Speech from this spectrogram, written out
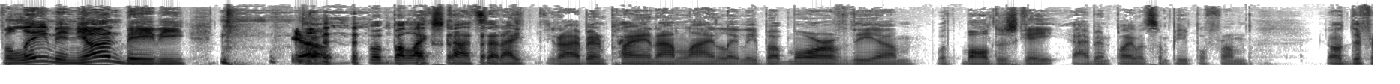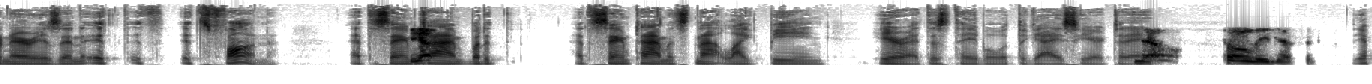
filet mignon, baby. Yeah. But but like Scott said, I you know I've been playing online lately, but more of the um with Baldur's Gate. I've been playing with some people from you know different areas, and it it's it's fun at the same Yep. time. But it, at the same time, it's not like being here at this table with the guys here today. No, totally different. Yep,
